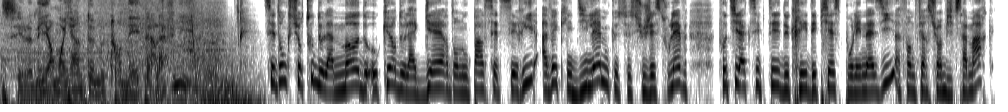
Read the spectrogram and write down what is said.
c'est le meilleur moyen de nous tourner vers l'avenir. C'est donc surtout de la mode au cœur de la guerre dont nous parle cette série, avec les dilemmes que ce sujet soulève. Faut-il accepter de créer des pièces pour les nazis afin de faire survivre sa marque?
